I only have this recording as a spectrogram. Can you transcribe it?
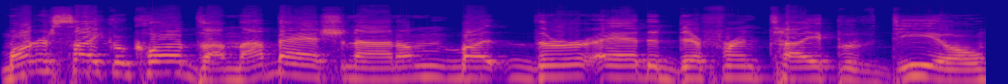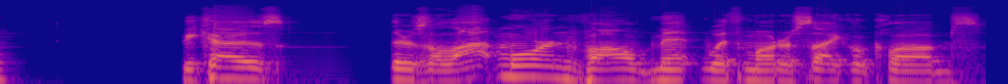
Motorcycle clubs, I'm not bashing on them, but they're at a different type of deal because there's a lot more involvement with motorcycle clubs.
